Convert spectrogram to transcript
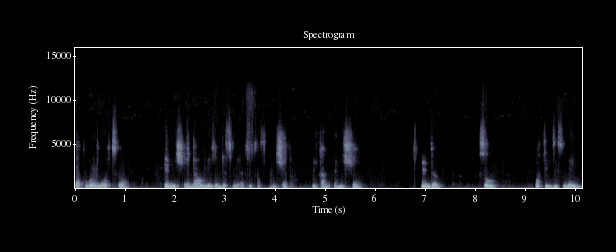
that were not uh, Hermitian now using the similarity transformation become Hermitian. And uh, so what does this mean?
